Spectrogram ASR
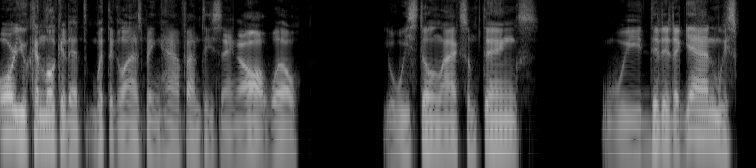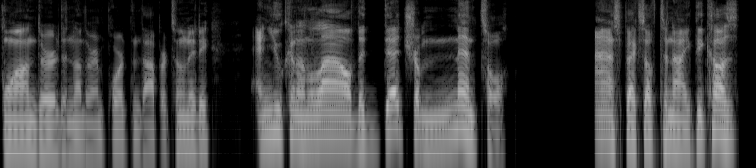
Or you can look at it with the glass being half empty, saying, "Oh well, we still lack some things. We did it again. We squandered another important opportunity." And you can allow the detrimental aspects of tonight because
